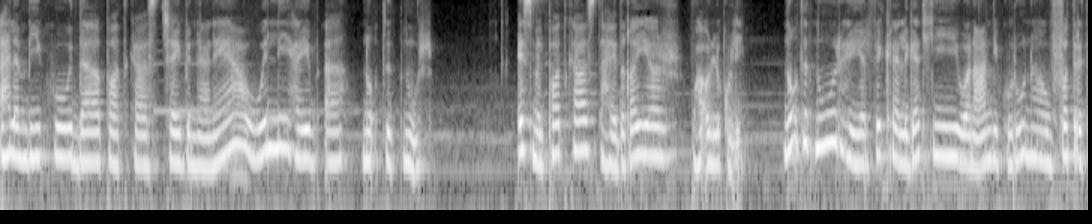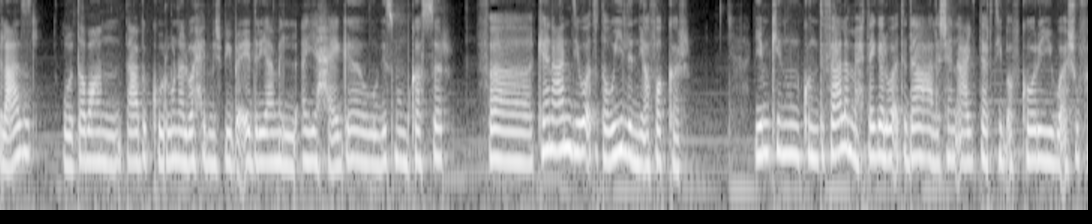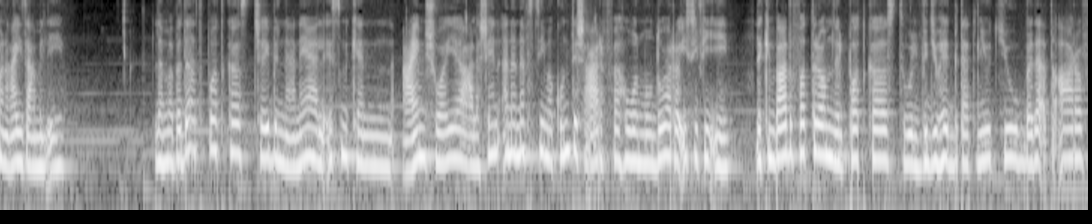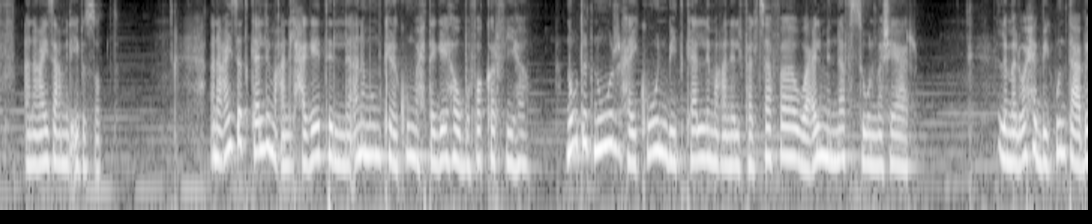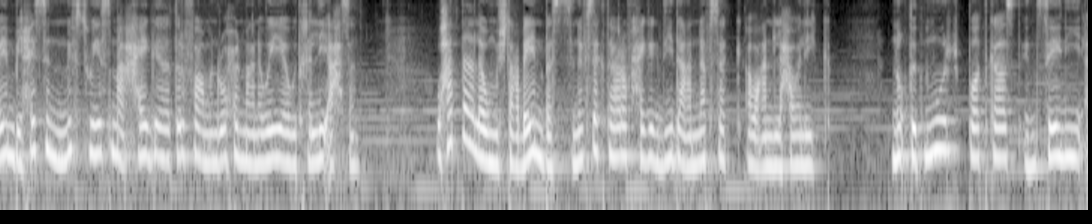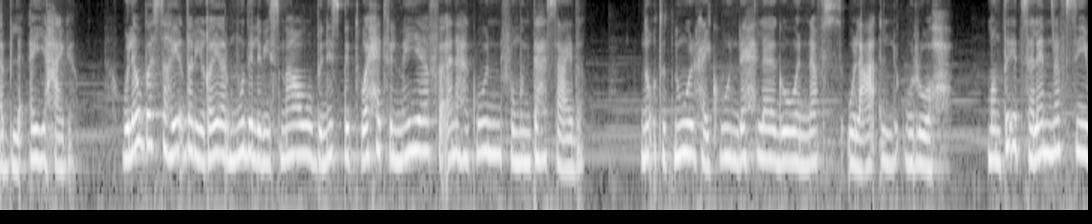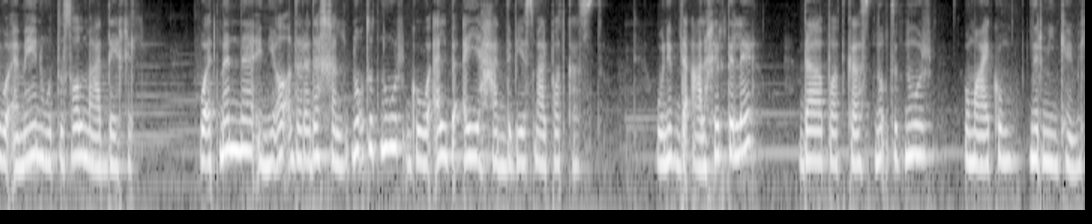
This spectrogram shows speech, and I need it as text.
أهلا بيكو ده بودكاست شاي بالنعناع واللي هيبقى نقطة نور. اسم البودكاست هيتغير وهقول لكم ليه. نقطة نور هي الفكرة اللي جات لي وأنا عندي كورونا وفي فترة العزل وطبعا تعب الكورونا الواحد مش بيبقى قادر يعمل أي حاجة وجسمه مكسر. فكان عندي وقت طويل إني أفكر يمكن كنت فعلا محتاجة الوقت ده علشان أعيد ترتيب أفكاري وأشوف أنا عايزة أعمل إيه. لما بدأت بودكاست شاي بالنعناع الاسم كان عام شوية علشان أنا نفسي ما كنتش عارفة هو الموضوع الرئيسي فيه إيه. لكن بعد فترة من البودكاست والفيديوهات بتاعت اليوتيوب بدأت أعرف أنا عايزة أعمل إيه بالظبط. أنا عايزة أتكلم عن الحاجات اللي أنا ممكن أكون محتاجاها وبفكر فيها. نقطة نور هيكون بيتكلم عن الفلسفة وعلم النفس والمشاعر. لما الواحد بيكون تعبان بيحس إن نفسه يسمع حاجة ترفع من روحه المعنوية وتخليه أحسن. وحتى لو مش تعبان بس نفسك تعرف حاجة جديدة عن نفسك أو عن اللي حواليك. نقطة نور بودكاست إنساني قبل أي حاجة. ولو بس هيقدر يغير مود اللي بيسمعه بنسبة واحد في المية فأنا هكون في منتهى السعادة. نقطة نور هيكون رحلة جوه النفس والعقل والروح. منطقة سلام نفسي وأمان واتصال مع الداخل. وأتمنى إني أقدر أدخل نقطة نور جوه قلب أي حد بيسمع البودكاست. ونبدأ على خيرة الله. ده بودكاست نقطة نور ومعاكم نرمين كامل.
